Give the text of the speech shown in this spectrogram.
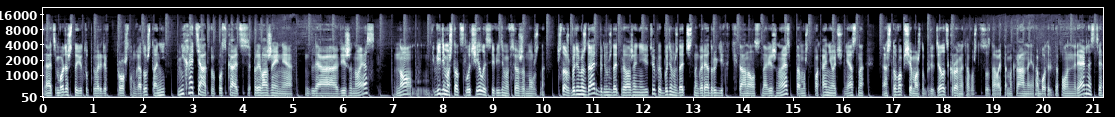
А, тем более, что YouTube говорили в прошлом году, что они не хотят выпускать приложение для Vision OS, но, видимо, что-то случилось, и, видимо, все же нужно. Что ж, будем ждать, будем ждать приложения YouTube, и будем ждать, честно говоря, других каких-то анонсов на Vision OS, потому что пока не очень ясно, а что вообще можно будет делать, кроме того, что создавать там экраны и работать в дополненной реальности,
